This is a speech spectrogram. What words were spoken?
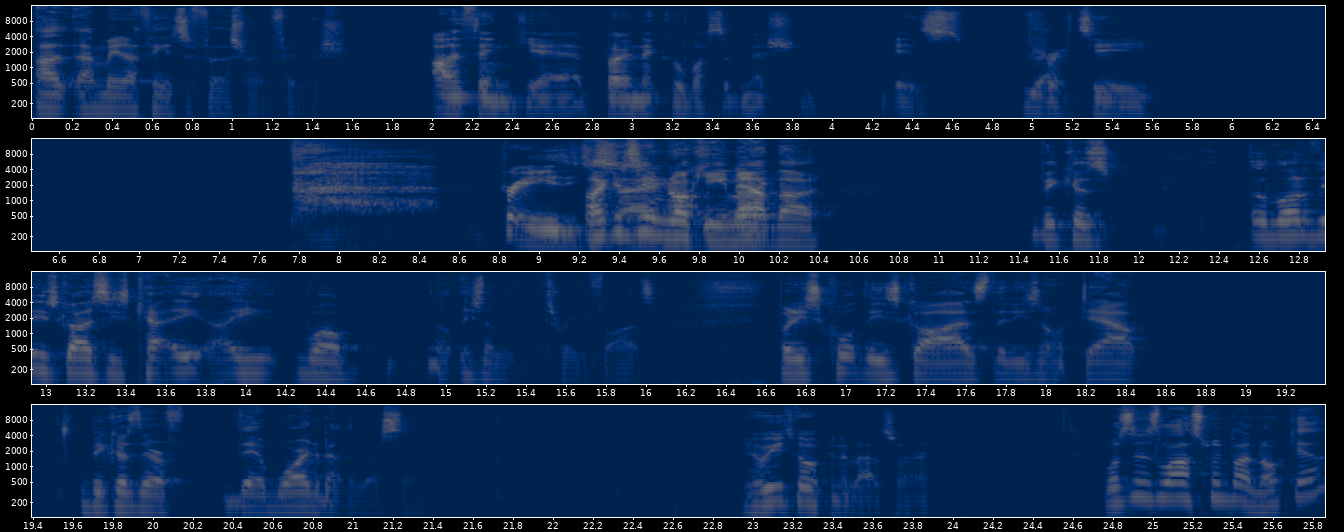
I I mean, I think it's a first round finish. I think yeah, Bo Nickal by submission is Yeah. pretty pretty easy. To I can say. see him knocking him Like, out though, because a lot of these guys he's ca- he, he well, not he's only three fights, but he's caught these guys that he's knocked out because they're they're worried about the wrestling. Who are you talking about? Sorry. Wasn't his last win by knockout?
